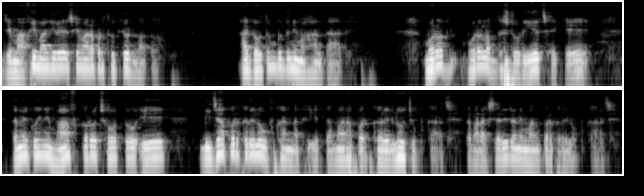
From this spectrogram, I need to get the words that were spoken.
જે માફી માગી રહ્યો છે એ મારા પર થૂક્યો જ નહોતો. આ ગૌતમ બુદ્ધની મહાનતા હતી. Moral moral of the story એ છે કે તમે કોઈને માફ કરો છો તો એ બીજા પર કરેલો ઉપકાર નથી, એ તમારા પર કરેલો જ ઉપકાર છે. તમારા શરીર અને મન પર કરેલો ઉપકાર છે.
